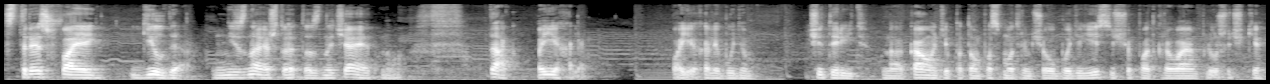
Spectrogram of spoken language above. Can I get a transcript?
Stressfire Gilder. Не знаю, что это означает, но... Так, поехали. Поехали, будем читерить на аккаунте. Потом посмотрим, что у Боди есть. Еще пооткрываем плюшечки.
